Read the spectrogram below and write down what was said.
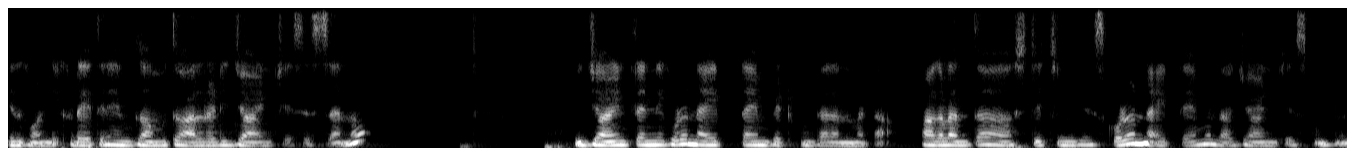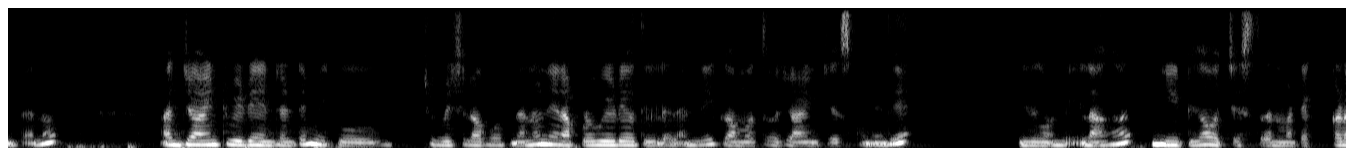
ఇదిగోండి ఇక్కడైతే నేను గమ్తో ఆల్రెడీ జాయింట్ చేసేసాను. ఈ జాయింట్లన్నీ కూడా నైట్ టైం పెట్టుకుంటాను అనమాట పగలంతా స్టిచ్చింగ్ చేసుకోవడం నైట్ టైం ఇలా జాయింట్ చేసుకుంటుంటాను. ఆ జాయింట్ వీడియో ఏంటంటే మీకు చూపించలేకపోతున్నాను. నేను అప్పుడు వీడియో తీయలేదండి గమ్మతో జాయింట్ చేసుకునేది. ఇదిగోండి ఇలాగా నీట్గా వచ్చేస్తుంది అనమాట ఎక్కడ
